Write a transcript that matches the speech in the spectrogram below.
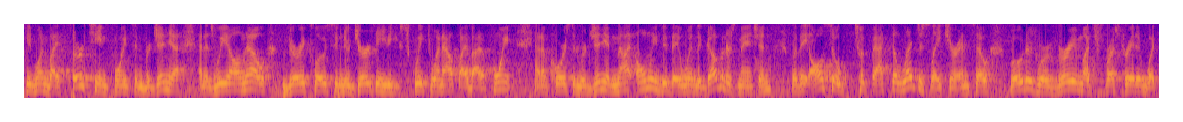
He'd won by 13 points in Virginia. And as we all know, very close in New Jersey, he squeaked one out by about a point. And of course, in Virginia, not only did they win the governor's mansion, but they also took back the legislature. And so voters were very much frustrated what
